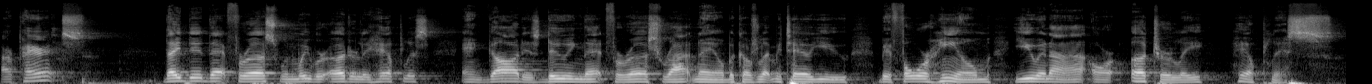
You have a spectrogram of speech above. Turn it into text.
Our parents, they did that for us when we were utterly helpless, and God is doing that for us right now because let me tell you, before Him, you and I are utterly helpless.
